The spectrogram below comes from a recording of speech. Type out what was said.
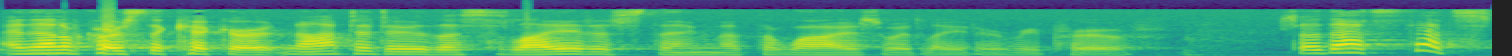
And then, of course, the kicker not to do the slightest thing that the wise would later reprove. So that's, that's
